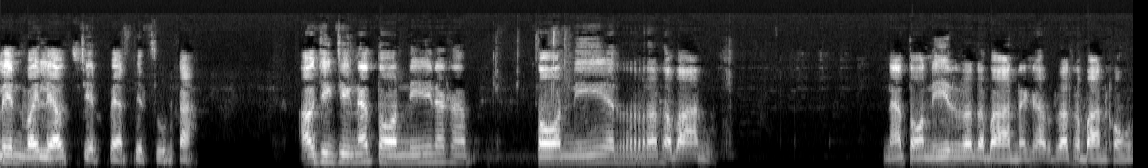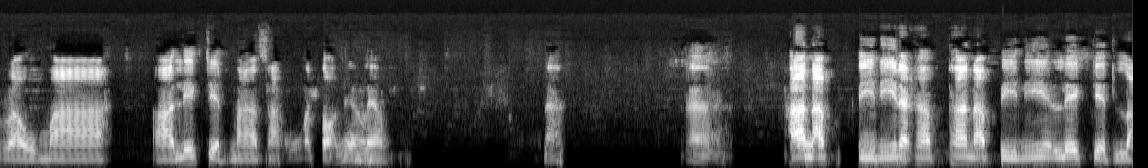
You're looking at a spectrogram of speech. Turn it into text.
เล่นไว้แล้วเจ็ดแปดเจ็ดศูนย์ค่ะ เอาจริง ๆ นะ ตอนนี้นะครับ ตอนนี้รัฐบาล นะ ตอนนี้รัฐบาลนะครับ รัฐบาลของเรามาอ่าเลขเจ็ดมาสามงวดต่อเนื่องแล้ว นะอ่าถ้านับปีนี้นะครับ ถ้านับปีนี้เลขเจ็ดไหล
